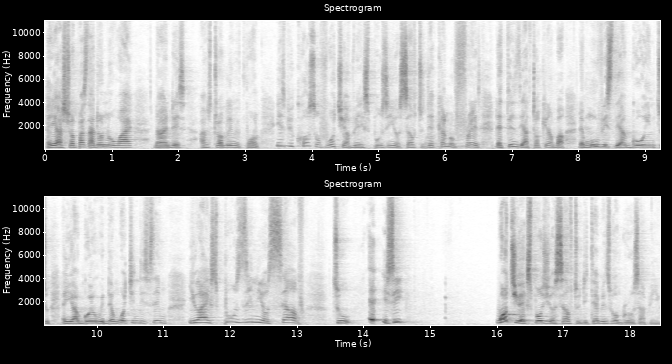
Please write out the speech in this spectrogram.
And you are sure, Pastor, I don't know why nowadays I'm struggling with porn. It's because of what you have been exposing yourself to, the kind of friends, the things they are talking about, the movies they are going to, and you are going with them, watching the same. You are exposing yourself to, eh, you see, what you expose yourself to determines what grows up in you.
